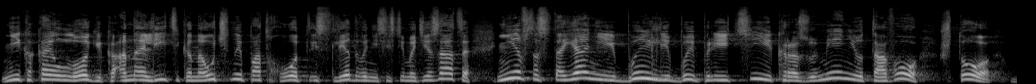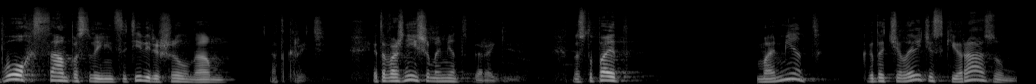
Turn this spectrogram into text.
никакая логика, аналитика, научный подход, исследование, систематизация не в состоянии были бы прийти к разумению того, что Бог сам по своей инициативе решил нам открыть. Это важнейший момент, дорогие. Наступает момент, когда человеческий разум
